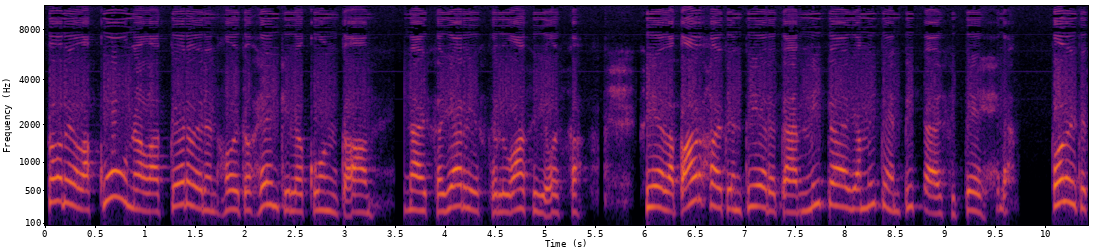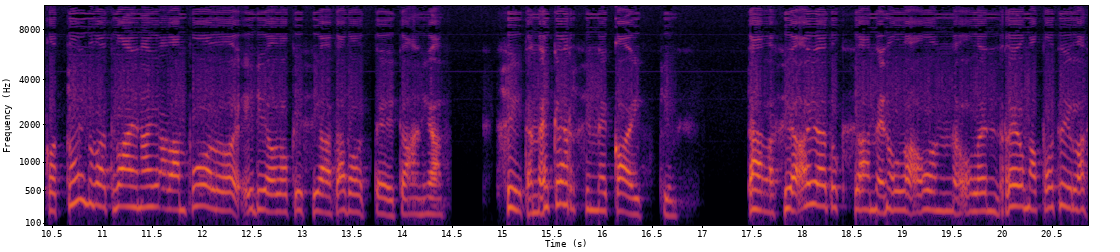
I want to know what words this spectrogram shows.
todella kuunnella terveydenhoitohenkilökuntaa näissä järjestelyasioissa. Siellä parhaiten tiedetään, mitä ja miten pitäisi tehdä. Poliitikot tuntuvat vain ajavan puolueideologisia tavoitteitaan ja siitä me kärsimme kaikki. Tällaisia ajatuksia minulla on. Olen reumapotilas,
